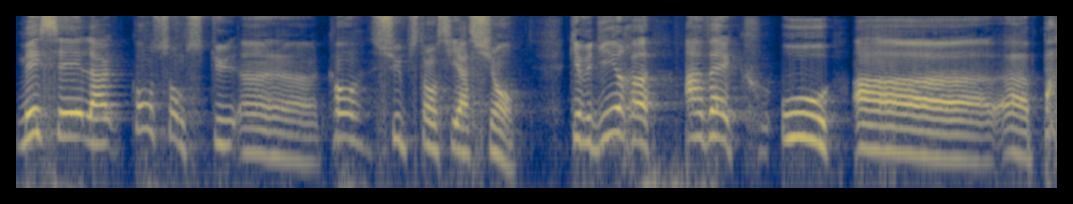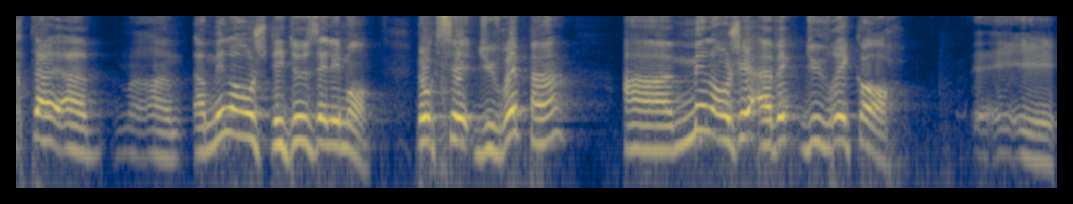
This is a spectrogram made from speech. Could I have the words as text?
mais c'est la consubstantiation qui veut dire euh, avec ou euh, euh, un, mélange des deux éléments. Donc c'est du vrai pain mélangé avec du vrai corps. Et,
